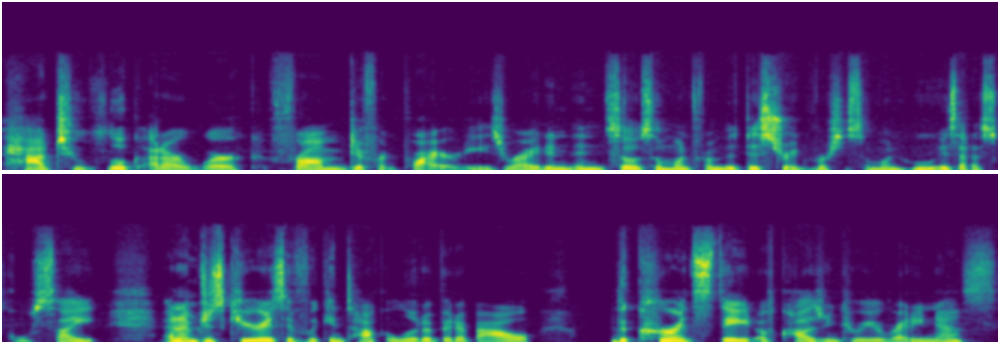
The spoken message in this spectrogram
had to look at our work from different priorities, right? And and so someone from the district versus someone who is at a school site. And I'm just curious if we can talk a little bit about the current state of college and career readiness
